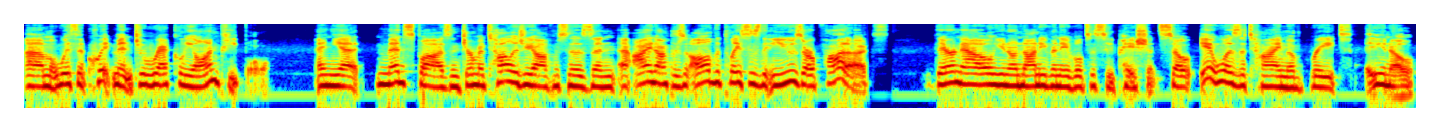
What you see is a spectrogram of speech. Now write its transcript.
um, with equipment directly on people. And yet, med spas and dermatology offices and eye doctors and all the places that use our products, they're now, you know, not even able to see patients. So it was a time of great, you know,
